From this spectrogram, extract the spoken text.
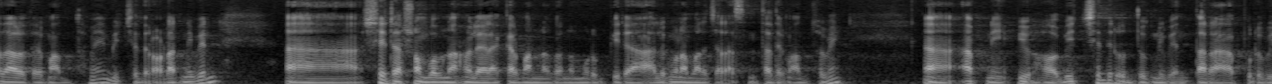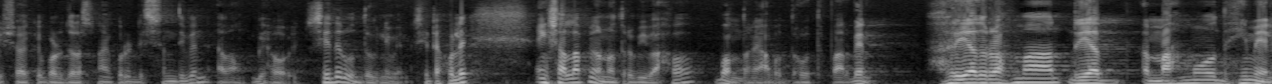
আদালতের মাধ্যমে বিচ্ছেদের অর্ডার নেবেন। সেটা সম্ভব না হলে এলাকার মান্যগণ্য মুরব্বীরা, আলিমুলামারা যারা আছেন তাদের মাধ্যমে আপনি বিবাহ বিচ্ছেদের উদ্যোগ নেবেন। তারা পুরো বিষয়কে পর্যালোচনা করে ডিসিশন দিবেন এবং বিবাহ বিচ্ছেদের উদ্যোগ নেবেন। সেটা হলে ইনশাল্লাহ আপনি অন্যত্র বিবাহ বন্ধনে আবদ্ধ হতে পারবেন। রিয়াদুর রহমান, রিয়াদ মাহমুদ হিমেল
